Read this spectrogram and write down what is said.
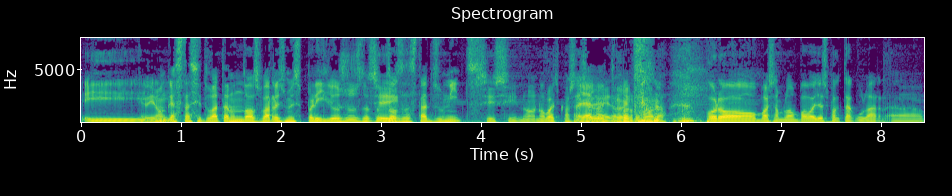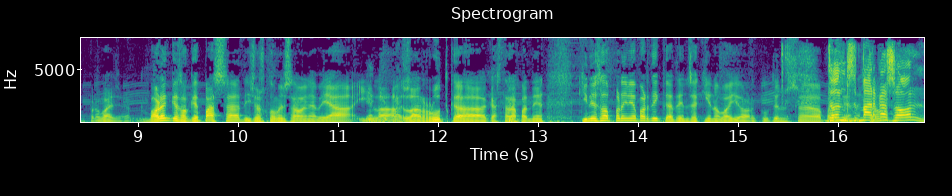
I, Que diuen que està situat en un dels barris més perillosos de tots Sí. els Estats Units. Sí, sí, no, no vaig Allà a gaire per fora. Però em va semblar un pavelló espectacular. Uh, però vaja, veurem què és el que passa. Dijous comença la NBA i Aviam la, la Ruth que, que estarà pendent. Quin és el primer partit que tens aquí a Nova York? Ho tens uh, present, Doncs Marc? Gasol.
